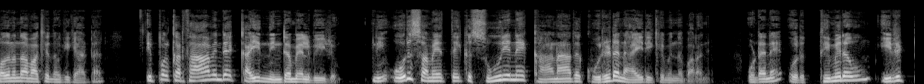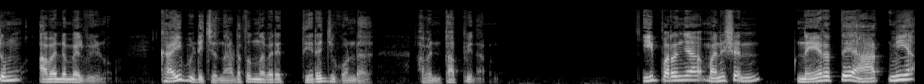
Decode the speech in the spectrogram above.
പതിനൊന്നാം വാക്യം നോക്കിക്കാട്ടെ. ഇപ്പോൾ കർത്താവിന്റെ കൈ നിന്റെ മേൽ വീഴും. നീ ഒരു സമയത്തേക്ക് സൂര്യനെ കാണാതെ കുരുടനായിരിക്കുമെന്ന് പറഞ്ഞു. ഉടനെ ഒരു തിമിരവും ഇരുട്ടും അവന്റെ മേൽ വീണു. കൈ പിടിച്ച് നടത്തുന്നവരെ തിരഞ്ഞുകൊണ്ട് അവൻ തപ്പി നടന്നു. ഈ പറഞ്ഞ മനുഷ്യൻ നേരത്തെ ആത്മീയ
